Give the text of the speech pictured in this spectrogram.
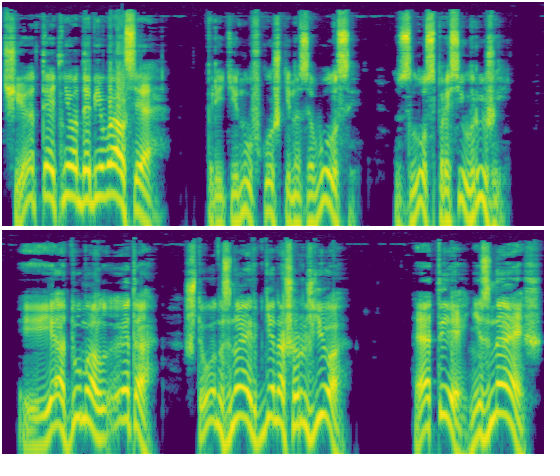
«Чего ты от него добивался?» Притянув Кошкина за волосы, зло спросил Рыжий. «Я думал, это, что он знает, где наше ружье!» «А ты не знаешь?»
